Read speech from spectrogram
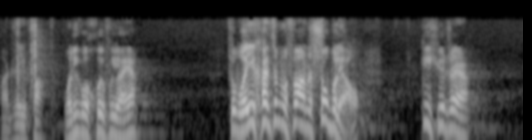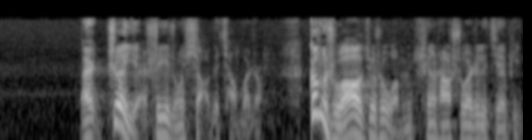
往这一放，我你给我恢复原样。就我一看这么放着受不了，必须这样。哎，这也是一种小的强迫症，更主要就是我们平常说这个洁癖，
